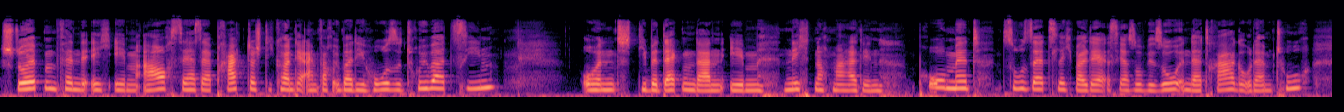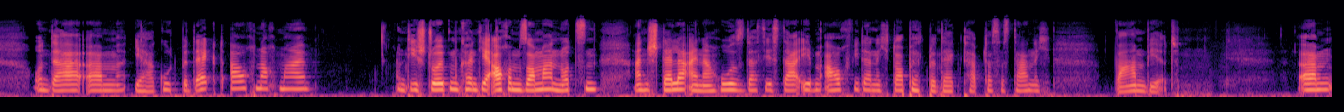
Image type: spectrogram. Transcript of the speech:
Stulpen finde ich eben auch sehr, sehr praktisch. Die könnt ihr einfach über die Hose drüber ziehen und die bedecken dann eben nicht nochmal den Po mit zusätzlich, weil der ist ja sowieso in der Trage oder im Tuch und da ähm, ja gut bedeckt auch nochmal. Und die Stulpen könnt ihr auch im Sommer nutzen anstelle einer Hose, dass ihr es da eben auch wieder nicht doppelt bedeckt habt, dass es da nicht warm wird. Ähm,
